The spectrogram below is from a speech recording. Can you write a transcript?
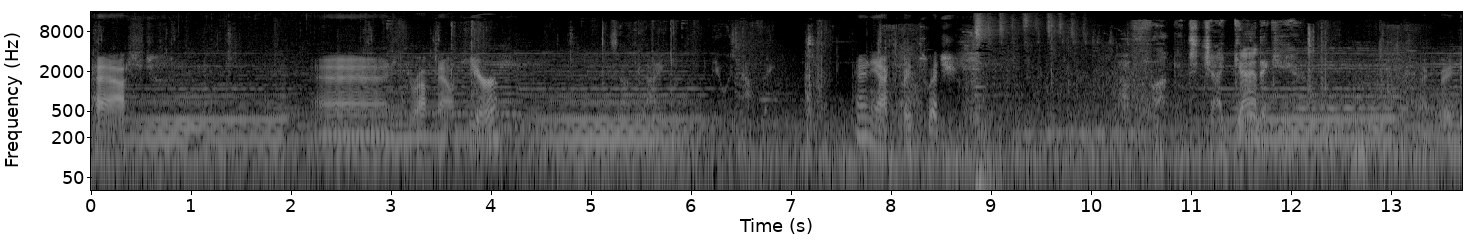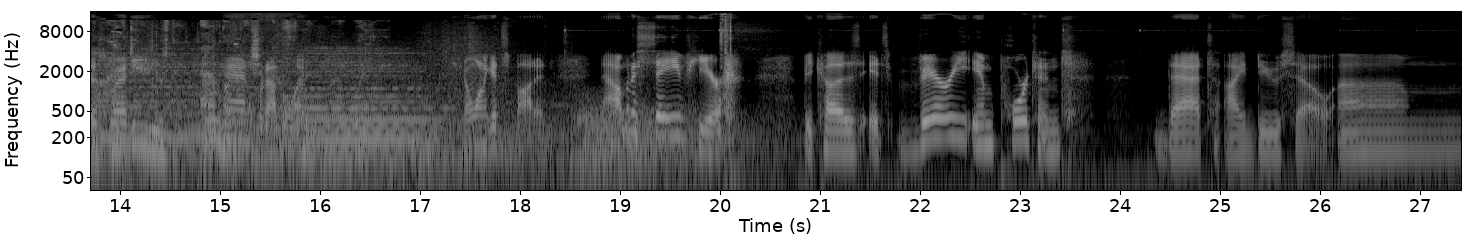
past, and you drop down here. It's okay. It was nothing. And you activate the switch. Oh, fuck, it's gigantic here. Activate this I'll switch. use the amber and put out the light. find my way. You don't want to get spotted. Now I'm going to save here because it's very important that I do so. Um,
